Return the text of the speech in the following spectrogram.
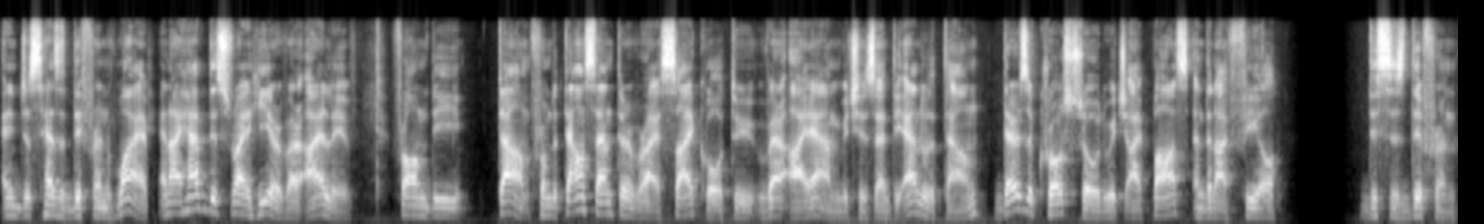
and it just has a different vibe. And I have this right here where I live. From the town, from the town center where I cycle to where I am, which is at the end of the town, there's a crossroad which I pass and then I feel this is different.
